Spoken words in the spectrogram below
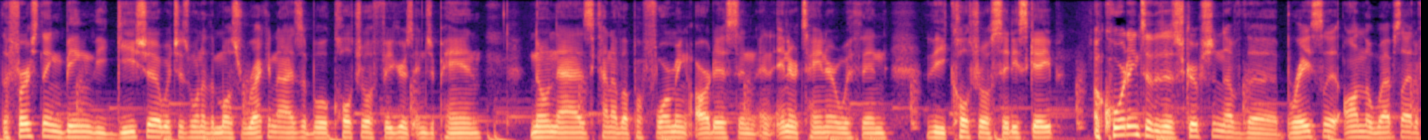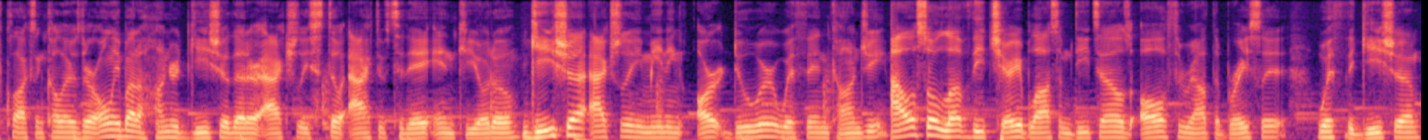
The first thing being the geisha, which is one of the most recognizable cultural figures in Japan, known as kind of a performing artist and an entertainer within the cultural cityscape. According to the description of the bracelet on the website of Clocks and Colours, there are only about 100 geisha that are actually still active today in Kyoto. Geisha actually meaning art doer within kanji. I also love the cherry blossom details all throughout the bracelet with the geisha.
